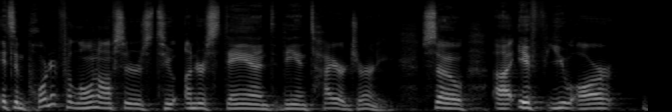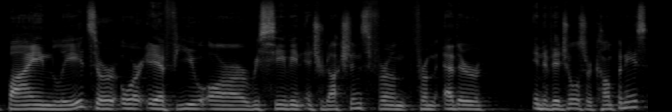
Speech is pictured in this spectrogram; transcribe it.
it's important for loan officers to understand the entire journey. So uh, if you are buying leads or, or if you are receiving introductions from, from other individuals or companies,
